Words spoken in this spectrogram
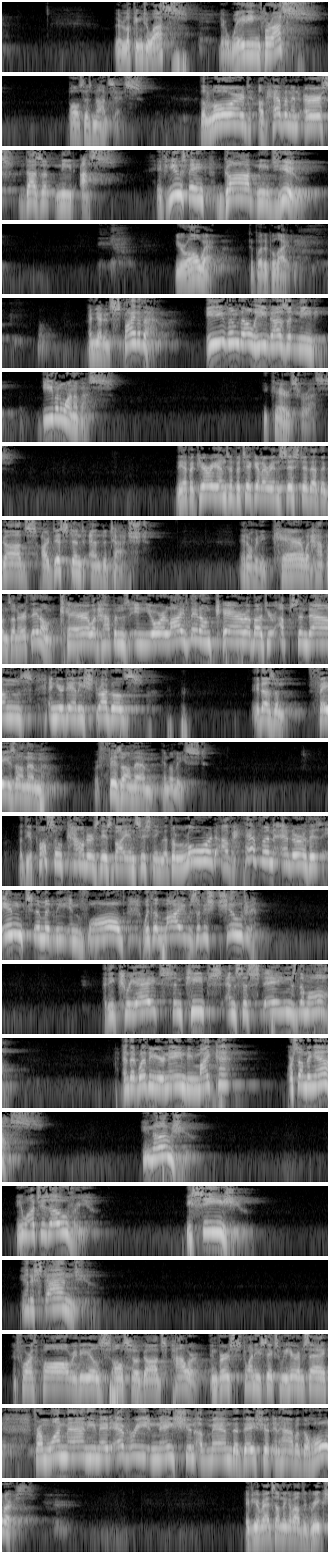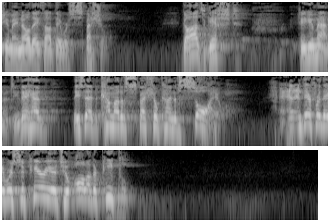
They're looking to us. They're waiting for us. Paul says nonsense. The Lord of heaven and earth doesn't need us. If you think God needs you, you're all wet, to put it politely. And yet in spite of that, even though He doesn't need even one of us, He cares for us. The Epicureans in particular insisted that the gods are distant and detached. They don't really care what happens on earth. They don't care what happens in your life. They don't care about your ups and downs and your daily struggles. It doesn't phase on them or fizz on them in the least. But the apostle counters this by insisting that the Lord of heaven and earth is intimately involved with the lives of his children that he creates and keeps and sustains them all. And that whether your name be Micah or something else, he knows you. He watches over you. He sees you. He understands you. And fourth, Paul reveals also God's power. In verse 26 we hear him say, from one man he made every nation of men that they should inhabit the whole earth. If you read something about the Greeks, you may know they thought they were special. God's gift to humanity. They had, they said, come out of special kind of soil. And, and therefore they were superior to all other people.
